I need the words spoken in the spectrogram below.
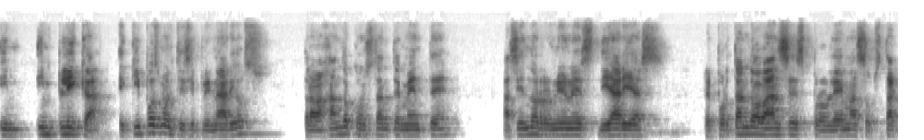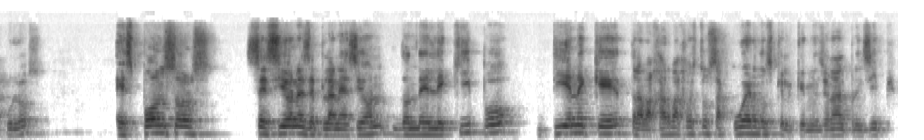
implica equipos multidisciplinarios, trabajando constantemente, haciendo reuniones diarias, reportando avances, problemas, obstáculos, sponsors, sesiones de planeación, donde el equipo tiene que trabajar bajo estos acuerdos que, que mencionaba al principio.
